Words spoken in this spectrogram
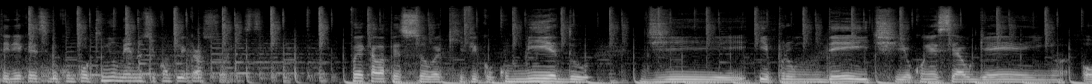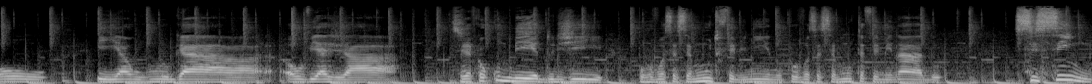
teria crescido com um pouquinho menos de complicações. Foi aquela pessoa que ficou com medo de ir para um date ou conhecer alguém ou ir a algum lugar ou viajar. Você já ficou com medo de ir por você ser muito feminino, por você ser muito afeminado? Se sim,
